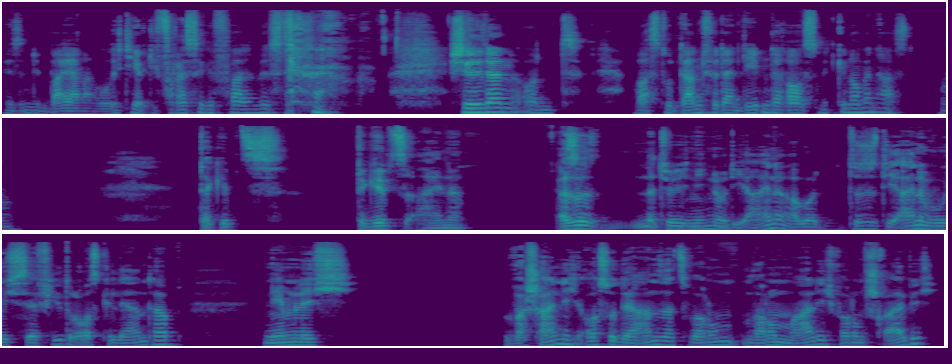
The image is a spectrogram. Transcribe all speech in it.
wir sind in Bayern, wo richtig auf die Fresse gefallen bist, schildern und was du dann für dein Leben daraus mitgenommen hast? Da gibt's, da gibt's eine. Also natürlich nicht nur die eine, aber das ist die eine, wo ich sehr viel daraus gelernt habe, nämlich wahrscheinlich auch so der Ansatz, warum, warum male ich, warum schreibe ich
